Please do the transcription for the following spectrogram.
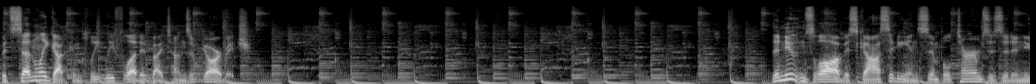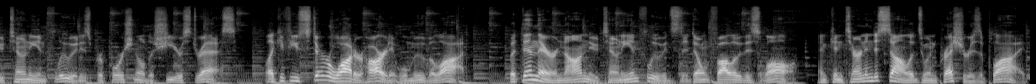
but suddenly got completely flooded by tons of garbage. The Newton's law of viscosity in simple terms is that a Newtonian fluid is proportional to shear stress. Like if you stir water hard, it will move a lot. But then there are non-Newtonian fluids that don't follow this law and can turn into solids when pressure is applied.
